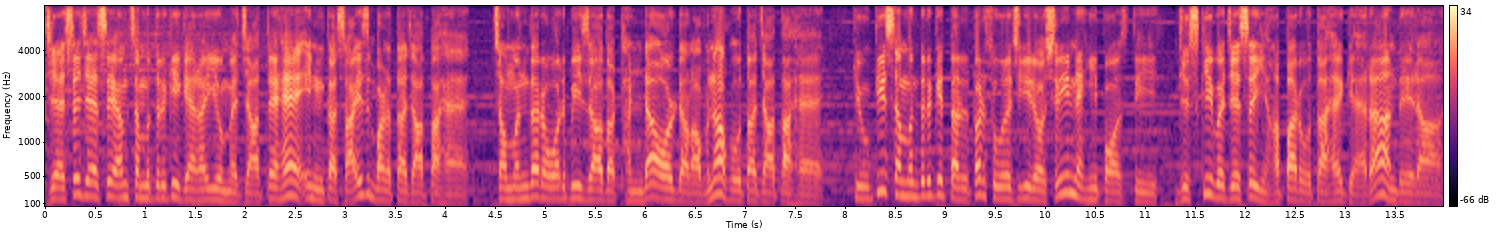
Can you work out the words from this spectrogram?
जैसे जैसे हम समुद्र की गहराइयों में जाते हैं, इनका साइज़ बढ़ता जाता है। समंदर और भी ज़्यादा ठंडा और डरावना होता जाता है। क्योंकि समुद्र के तल पर सूरज की रोशनी नहीं पहुँचती, जिसकी वजह से यहाँ पर होता है गहरा अंधेरा।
